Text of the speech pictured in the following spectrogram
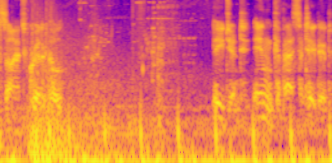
Vital signs critical. Agent incapacitated.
